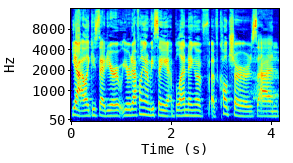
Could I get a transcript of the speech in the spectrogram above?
yeah, like you said, you're you're definitely going to be say a blending of of cultures and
